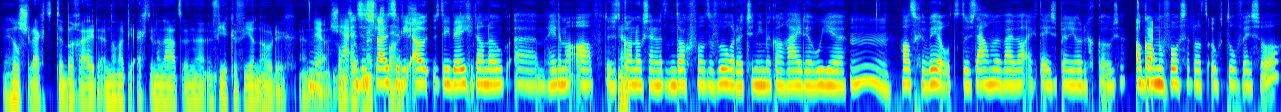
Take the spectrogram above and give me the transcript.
heel slecht te bereiden. En dan heb je echt inderdaad een, eh, een 4x4 nodig. En, Ja. eh, soms Ja, en ze sluiten die, spikes. die wegen dan ook ehm, helemaal af. Dus het Ja. kan ook zijn dat een dag van tevoren dat je niet meer kan rijden hoe je Mm. had gewild. Dus daarom hebben wij wel echt deze periode gekozen. Al kan Ja. ik me voorstellen dat het ook tof is hoor.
